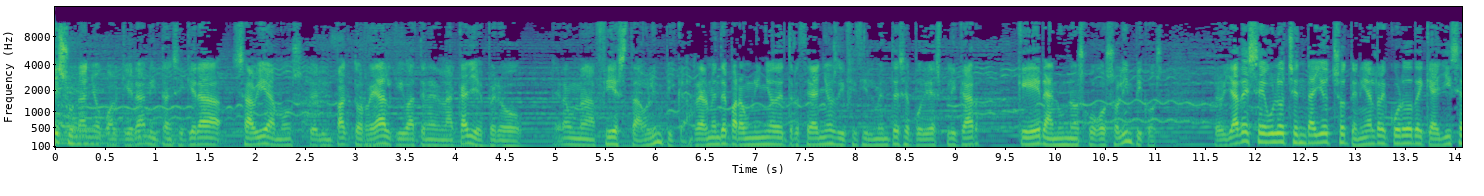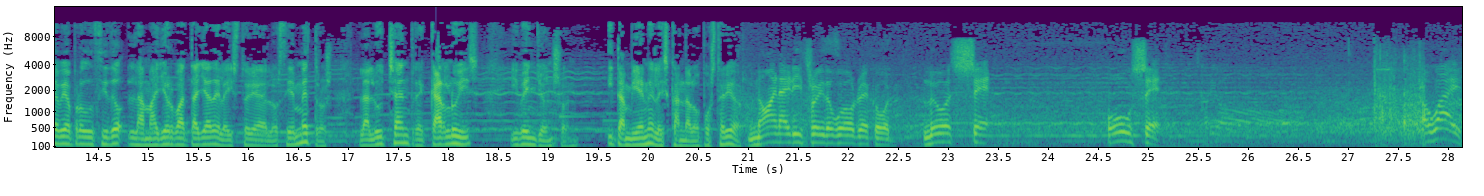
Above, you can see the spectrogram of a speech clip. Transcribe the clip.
es un año cualquiera, ni tan siquiera sabíamos el impacto real que iba a tener en la calle, pero era una fiesta olímpica. Realmente para un niño de 13 años difícilmente se podía explicar qué eran unos Juegos Olímpicos. Pero ya de Seúl 88 tenía el recuerdo de que allí se había producido la mayor batalla de la historia de los 100 metros, la lucha entre Carl Lewis y Ben Johnson. Y también el escándalo posterior. 983 the world record. Lewis set. All set. Away.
